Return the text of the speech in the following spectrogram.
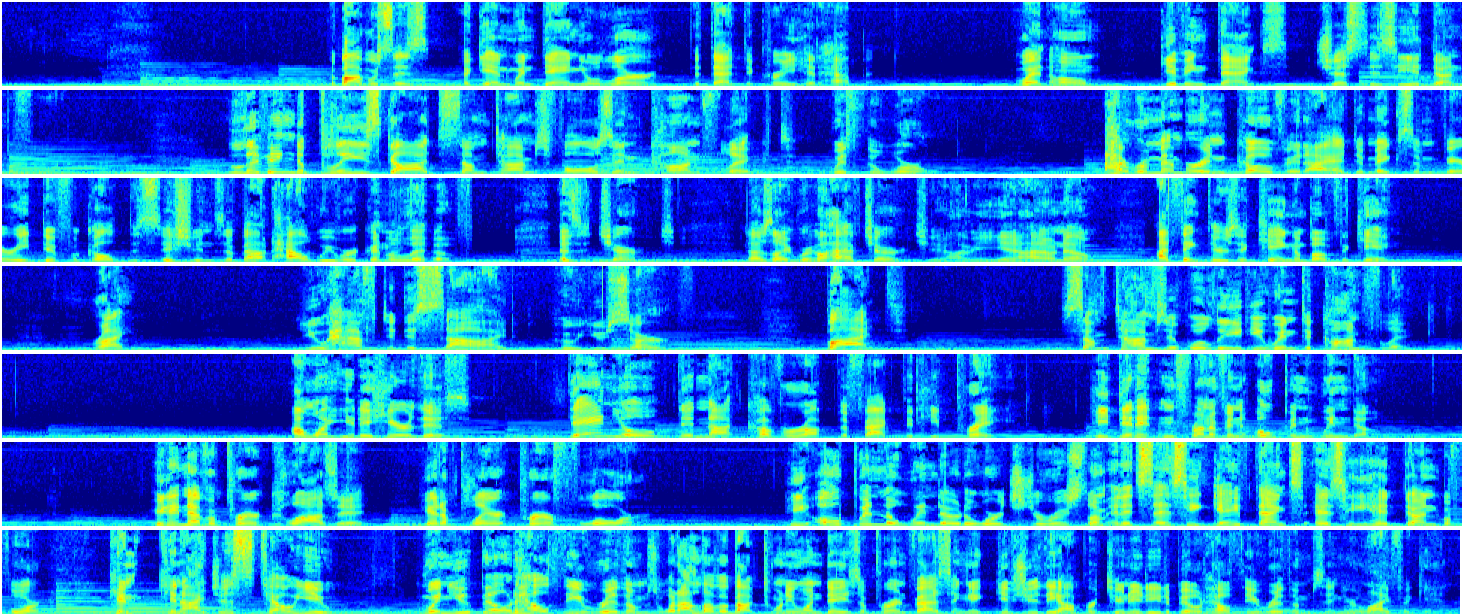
The Bible says, again, when Daniel learned that that decree had happened, went home giving thanks just as he had done before. Living to please God sometimes falls in conflict with the world. I remember in COVID, I had to make some very difficult decisions about how we were going to live as a church. And I was like, we're going to have church. You know, I mean, you know, I don't know. I think there's a king above the king, right? You have to decide who you serve. But sometimes it will lead you into conflict. I want you to hear this. Daniel did not cover up the fact that he prayed, he did it in front of an open window. He didn't have a prayer closet, he had a prayer, prayer floor. He opened the window towards Jerusalem, and it says he gave thanks as he had done before. Can, can I just tell you, when you build healthy rhythms, what I love about 21 days of prayer and fasting, it gives you the opportunity to build healthy rhythms in your life again.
